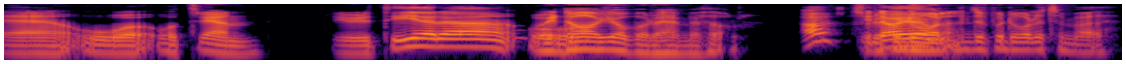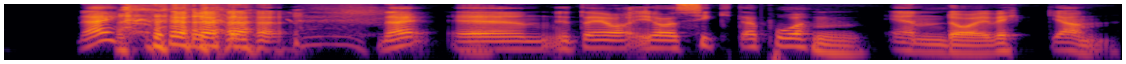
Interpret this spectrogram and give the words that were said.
eh, och återigen prioritera. Och idag jobbar du hemifrån? ja, Så du idag är, är på jag, dåligt, du är på dåligt humör? Nej, nej, eh, utan jag, jag siktar på Mm. en dag i veckan.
